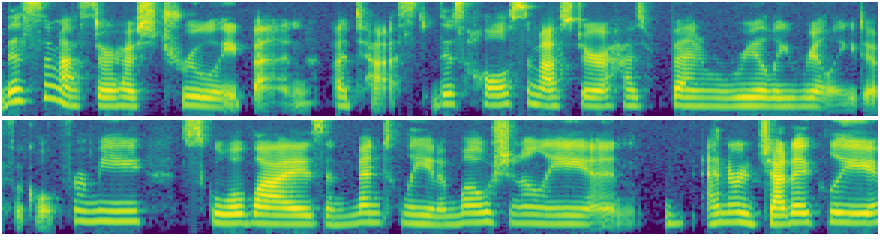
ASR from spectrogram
this semester has truly been a test. This whole semester has been really, really difficult for me, school wise, and mentally, and emotionally, and energetically.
